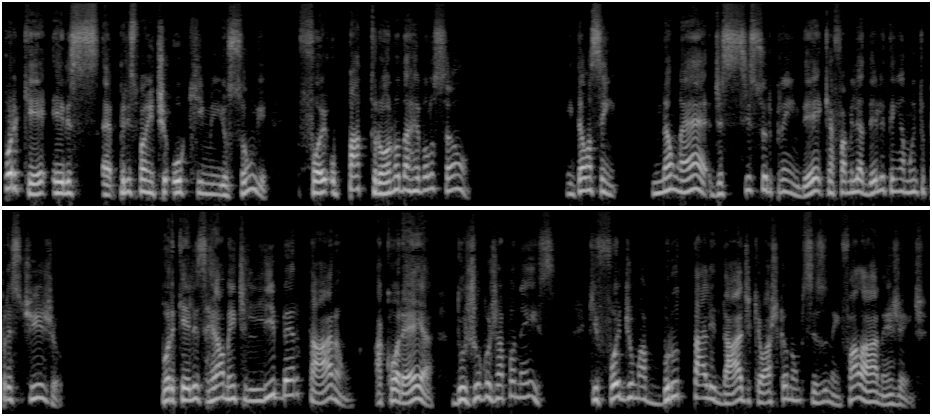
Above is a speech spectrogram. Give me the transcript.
porque eles, é, principalmente o Kim Il-sung, foi o patrono da revolução. Então, assim, não é de se surpreender que a família dele tenha muito prestígio. Porque eles realmente libertaram a Coreia do jugo japonês, que foi de uma brutalidade que eu acho que eu não preciso nem falar, né, gente?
